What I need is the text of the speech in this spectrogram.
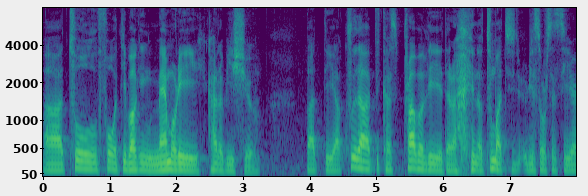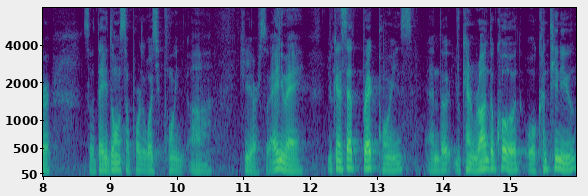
uh, tool for debugging memory kind of issue. But the uh, CUDA, because probably there are you know, too much resources here, so they don't support watch point uh, here. So anyway, you can set breakpoints, and the, you can run the code or continue.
